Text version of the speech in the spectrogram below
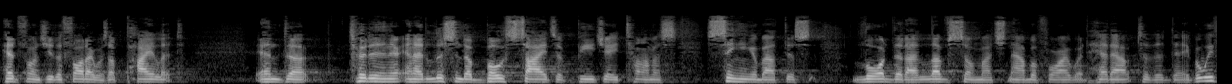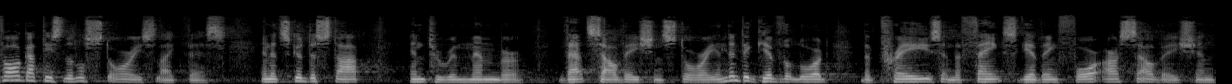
headphones. You'd have thought I was a pilot. And uh, it in there, and I'd listen to both sides of B.J. Thomas singing about this Lord that I love so much now before I would head out to the day. But we've all got these little stories like this, and it's good to stop and to remember that salvation story, and then to give the Lord the praise and the thanksgiving for our salvation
